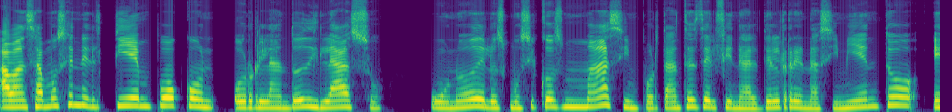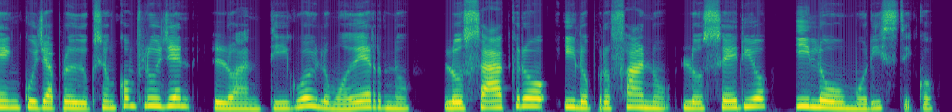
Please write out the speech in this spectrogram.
Avanzamos en el tiempo con Orlando Di Lasso, uno de los músicos más importantes del final del Renacimiento, en cuya producción confluyen lo antiguo y lo moderno, lo sacro y lo profano, lo serio y lo humorístico,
